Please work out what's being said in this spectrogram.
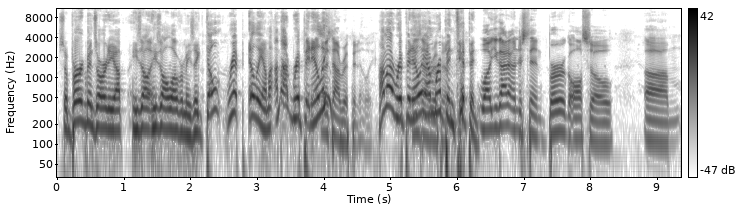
So Bergman's already up. He's all he's all over me. He's like, "Don't rip Illy." I'm, I'm not ripping Illy. That's not ripping Illy. I'm not ripping He's Illy. not I'm ripping tipping. Well, you got to understand, Berg also. Um,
